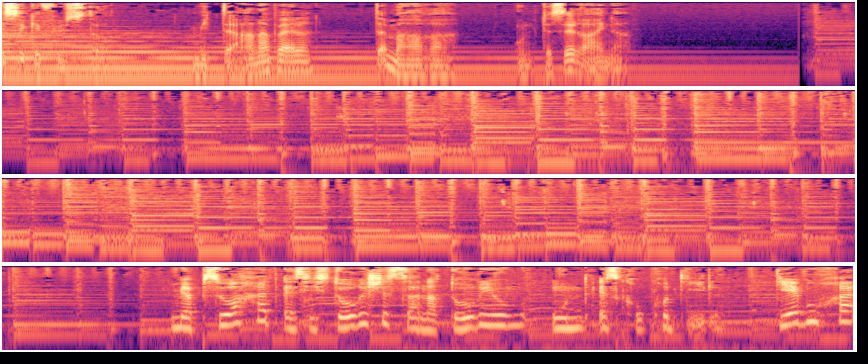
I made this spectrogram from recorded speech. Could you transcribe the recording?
Reisegeflüster mit der Annabel, der Mara und der Seraina. Wir besuchen ein historisches Sanatorium und ein Krokodil. Diese Woche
